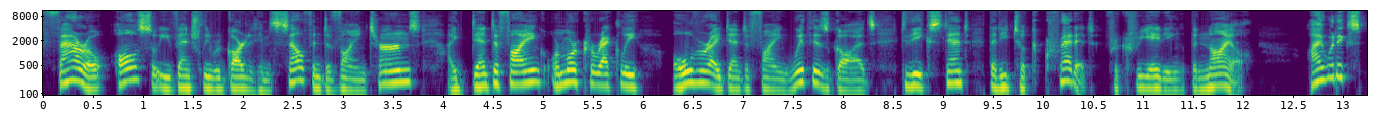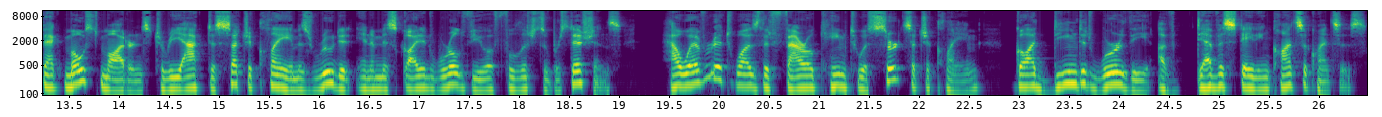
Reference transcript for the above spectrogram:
Pharaoh also eventually regarded himself in divine terms, identifying, or more correctly, over identifying with his gods to the extent that he took credit for creating the Nile. I would expect most moderns to react to such a claim as rooted in a misguided worldview of foolish superstitions. However, it was that Pharaoh came to assert such a claim, God deemed it worthy of devastating consequences.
